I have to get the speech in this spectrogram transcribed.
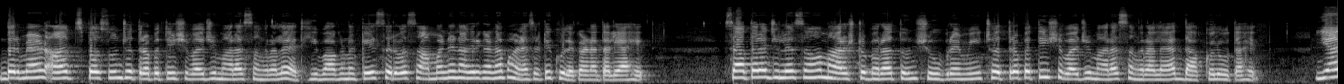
दरम्यान आजपासून छत्रपती शिवाजी महाराज संग्रहालयात ही वाघनखे सर्वसामान्य नागरिकांना पाहण्यासाठी खुले करण्यात आली आहेत. सातारा जिल्ह्यासह महाराष्ट्रभरातून शिवप्रेमी छत्रपती शिवाजी महाराज संग्रहालयात दाखल होत आहेत. या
